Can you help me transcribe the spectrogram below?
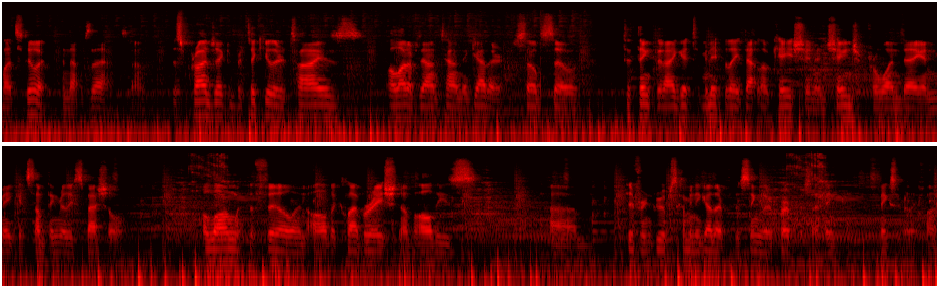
let's do it. And that was that. So this project in particular ties a lot of downtown together. So, so to think that I get to manipulate that location and change it for one day and make it something really special, along with the Phil and all the collaboration of all these um, different groups coming together for the singular purpose, I think makes it really fun.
